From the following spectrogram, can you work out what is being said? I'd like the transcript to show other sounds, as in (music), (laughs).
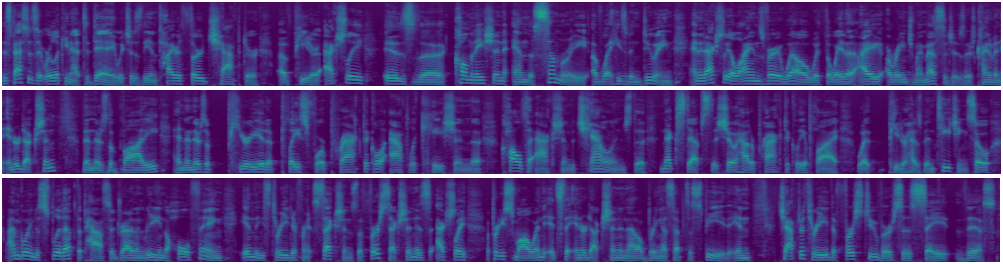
This passage that we're looking at today, which is the entire third chapter of Peter, actually is the culmination and the summary of what he's been doing. And it actually aligns very well with the way that I arrange my messages. There's kind of an introduction, then there's the body, and then there's a period, a place for practical application, the call to action, the challenge, the next steps that show how to practically apply what Peter has been teaching. So I'm going to split up the passage rather than reading the whole thing in these three different sections. The first section is actually a pretty small one, it's the introduction, and that'll bring us up to speed. In chapter 3, the first two verses say this.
